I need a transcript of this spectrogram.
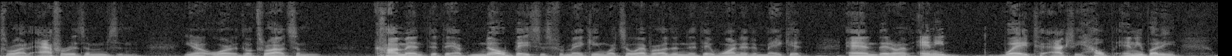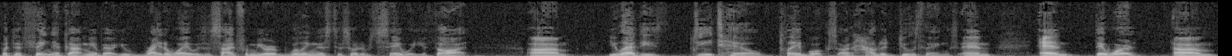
throw out aphorisms and, you know, or they'll throw out some comment that they have no basis for making whatsoever other than that they wanted to make it and they don't have any way to actually help anybody. But the thing that got me about you right away was aside from your willingness to sort of say what you thought, um, you had these detailed playbooks on how to do things and and they weren't um,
